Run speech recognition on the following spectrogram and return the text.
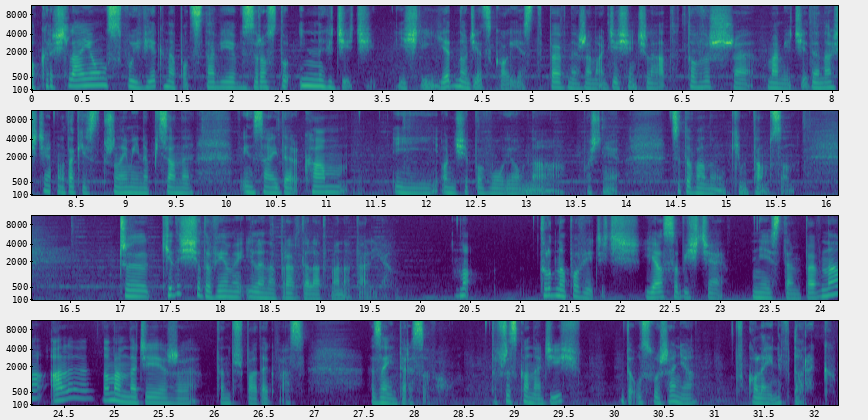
określają swój wiek na podstawie wzrostu innych dzieci. Jeśli jedno dziecko jest pewne, że ma 10 lat, to wyższe ma mieć 11. No tak jest przynajmniej napisane w Insider.com i oni się powołują na właśnie cytowaną Kim Thompson. Czy kiedyś się dowiemy, ile naprawdę lat ma Natalia? No, trudno powiedzieć. Ja osobiście nie jestem pewna, ale no mam nadzieję, że ten przypadek Was zainteresował. To wszystko na dziś. Do usłyszenia w kolejny wtorek.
